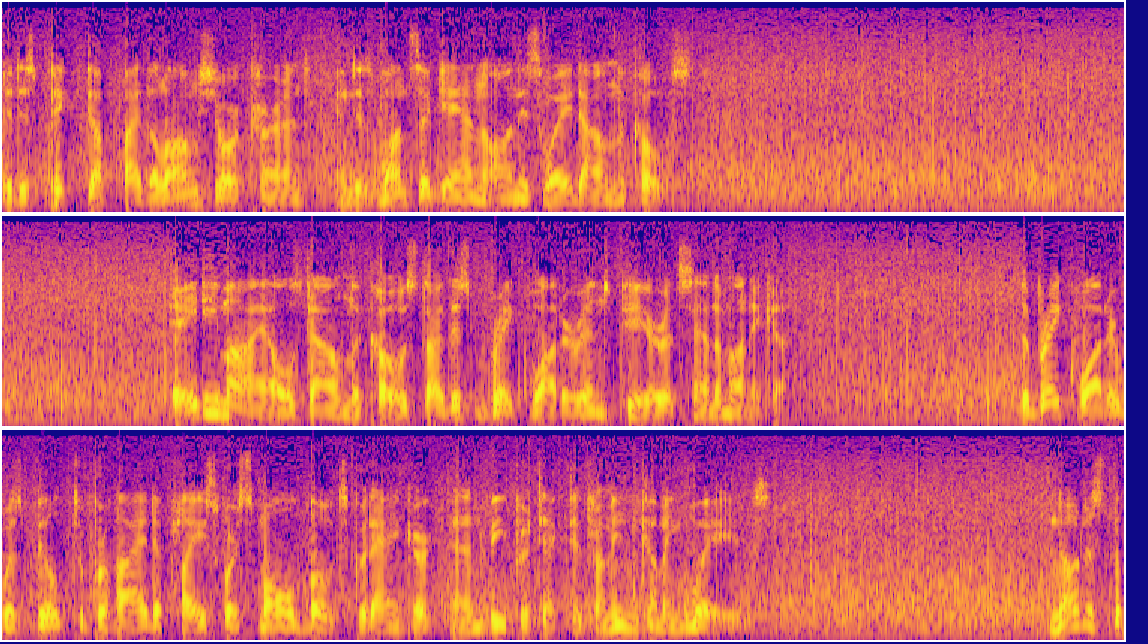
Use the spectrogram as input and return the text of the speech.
it is picked up by the longshore current and is once again on its way down the coast. 80 miles down the coast are this breakwater and pier at Santa Monica. The breakwater was built to provide a place where small boats could anchor and be protected from incoming waves. Notice the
